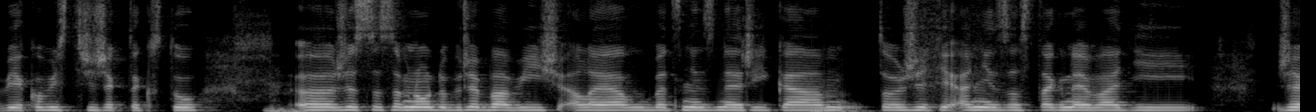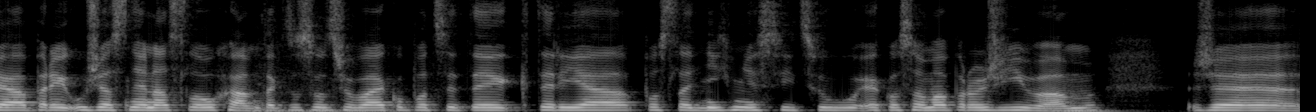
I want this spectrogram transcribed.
jako výstřížek textu, mm-hmm. uh, že se se mnou dobře bavíš, ale já vůbec nic neříkám. Mm-hmm. To, že ti ani zas tak nevadí, že já prý úžasně naslouchám, tak to jsou třeba jako pocity, které já posledních měsíců jako sama prožívám. Mm-hmm že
